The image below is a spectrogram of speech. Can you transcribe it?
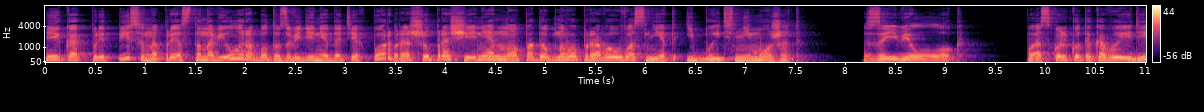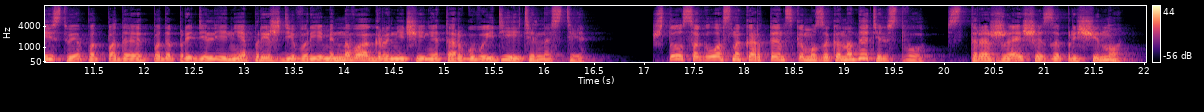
И, как предписано, приостановил работу заведения до тех пор, прошу прощения, но подобного права у вас нет и быть не может», – заявил Лок поскольку таковые действия подпадают под определение преждевременного ограничения торговой деятельности, что, согласно картенскому законодательству, строжайше запрещено.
